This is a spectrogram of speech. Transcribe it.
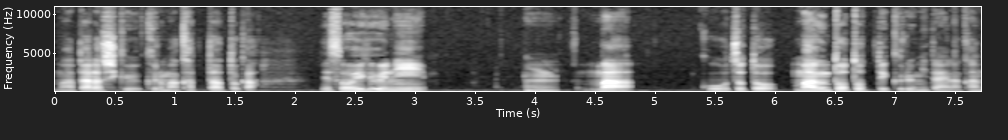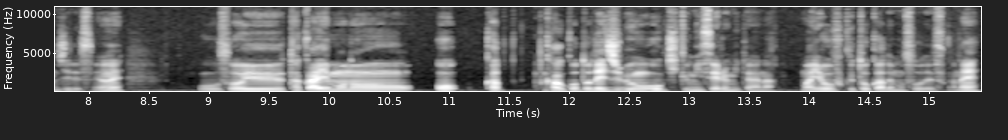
まあ、新しく車買ったとかでそういうふうに、うん、まあこうちょっとマウントを取ってくるみたいな感じですよね。こうそういう高いものを買買うことで自分を大きく見せるみたいな、まあ、洋服とかでもそうですかね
